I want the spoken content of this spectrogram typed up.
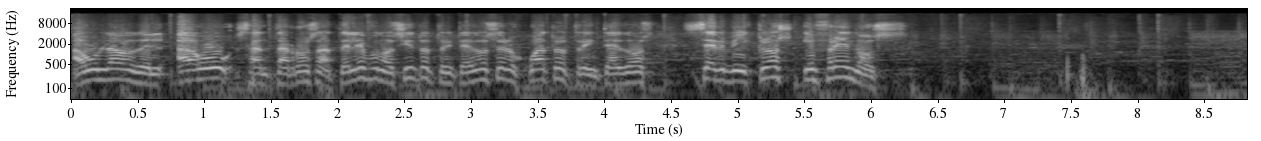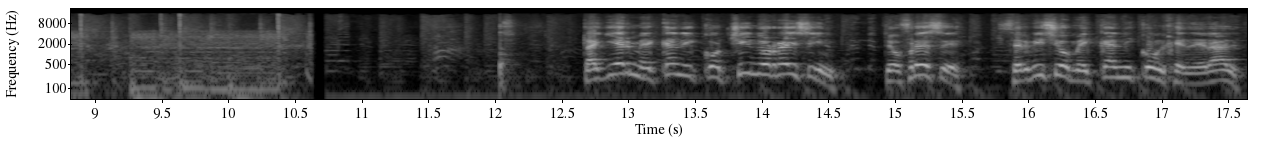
a un lado del AU Santa Rosa. Teléfono 1320432. Serviclosh y Frenos. Taller Mecánico Chino Racing te ofrece servicio mecánico en general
